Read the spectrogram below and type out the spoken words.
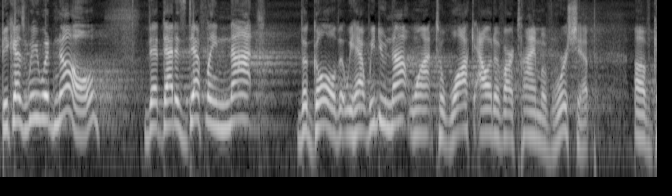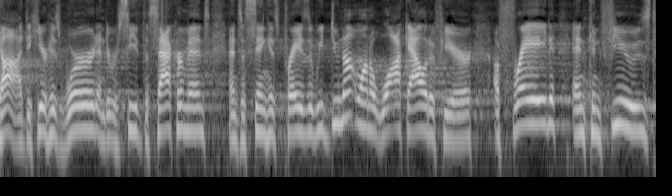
because we would know that that is definitely not the goal that we have. We do not want to walk out of our time of worship of God, to hear His word and to receive the sacrament and to sing His praises. We do not want to walk out of here afraid and confused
